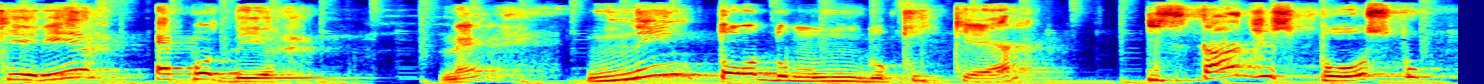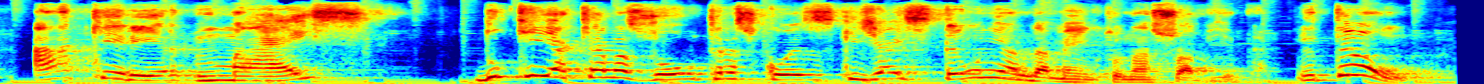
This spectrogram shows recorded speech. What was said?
querer é poder, né? Nem todo mundo que quer está disposto a querer mais do que aquelas outras coisas que já estão em andamento na sua vida. Então,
